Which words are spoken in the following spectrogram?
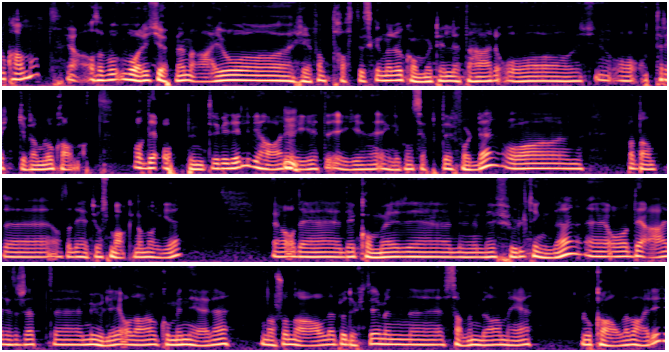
lokalmat. Ja, altså Våre kjøpmenn er jo helt fantastiske når det kommer til dette her å, å, å trekke fram lokalmat. Og det oppmuntrer vi til. Vi har Mm. eget, egen, egne konsepter for det. og blant annet, eh, altså Det heter jo Smaken av Norge. Eh, Og det, det kommer eh, med full tyngde. Og det er rett og slett mulig å da kombinere nasjonale produkter, men sammen da med lokale varer.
